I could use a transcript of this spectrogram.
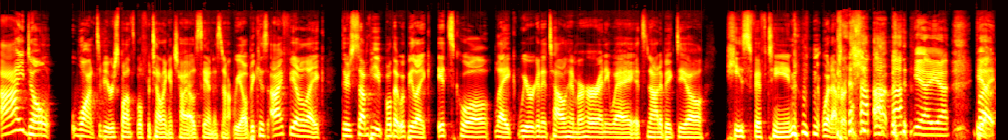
I don't want to be responsible for telling a child Santa's not real because I feel like there's some people that would be like, it's cool. Like we were going to tell him or her anyway. It's not a big deal. He's 15, whatever. Um, yeah, yeah, but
